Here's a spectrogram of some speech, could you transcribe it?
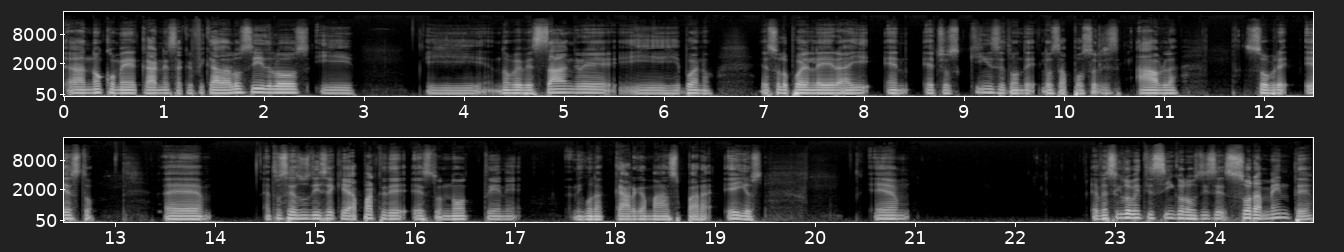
ah, no comer carne sacrificada a los ídolos y, y, no beber sangre. Y bueno, eso lo pueden leer ahí en Hechos 15, donde los apóstoles hablan sobre esto. Eh, entonces Jesús dice que aparte de esto no tiene ninguna carga más para ellos. Em, el versículo 25 nos dice, solamente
